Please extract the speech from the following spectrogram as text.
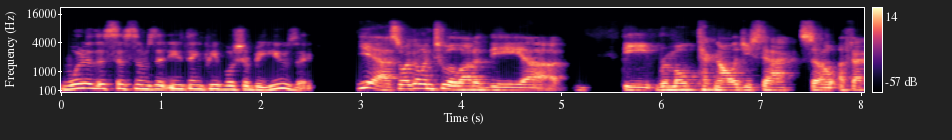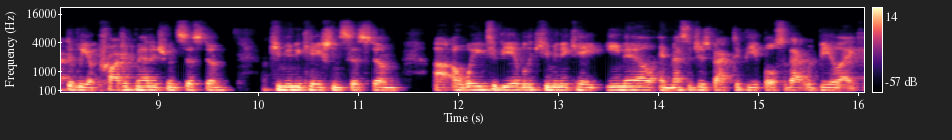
What are the systems that you think people should be using? Yeah, so I go into a lot of the uh, the remote technology stack. So, effectively, a project management system, a communication system, uh, a way to be able to communicate email and messages back to people. So, that would be like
